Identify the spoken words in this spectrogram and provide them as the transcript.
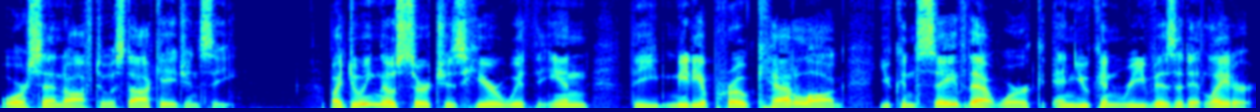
or send off to a stock agency. By doing those searches here within the Media Pro catalog, you can save that work and you can revisit it later.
